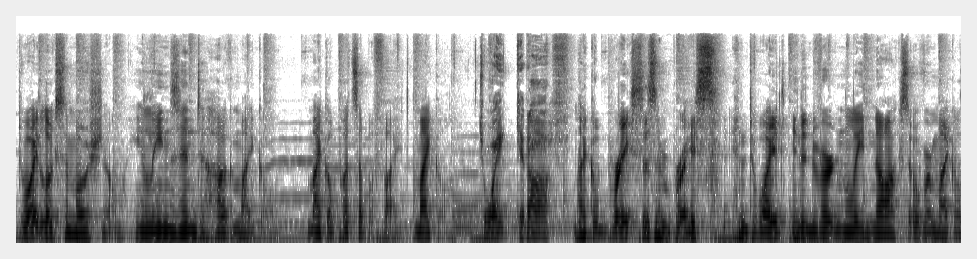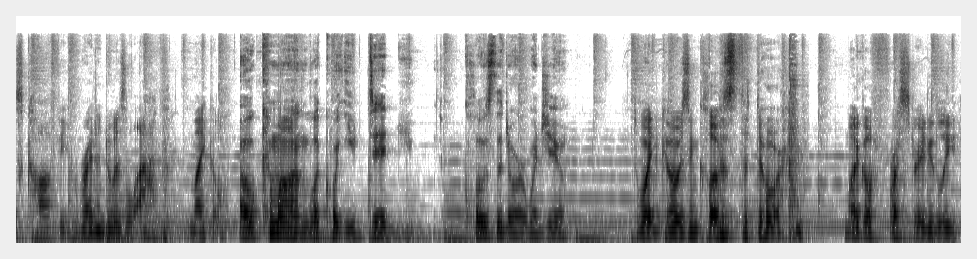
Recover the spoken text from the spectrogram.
Dwight looks emotional. He leans in to hug Michael. Michael puts up a fight. Michael. Dwight, get off. Michael breaks his embrace, and Dwight inadvertently knocks over Michael's coffee right into his lap. Michael. Oh, come on, look what you did. You close the door, would you? Dwight goes and closes the door. Michael frustratedly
